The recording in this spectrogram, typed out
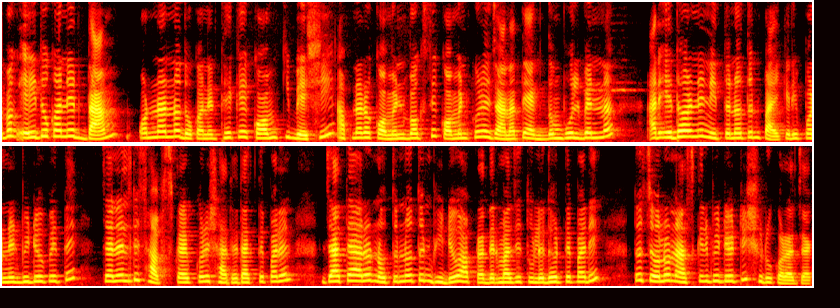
এবং এই দোকানের দাম অন্যান্য দোকানের থেকে কম কি বেশি? আপনারা কমেন্ট বক্সে কমেন্ট করে জানাতে একদম ভুলবেন না। আর এ ধরনের নিত্য নতুন পাইকারি পণ্যের ভিডিও পেতে চ্যানেলটি সাবস্ক্রাইব করে সাথে থাকতে পারেন যাতে আরও নতুন নতুন ভিডিও আপনাদের মাঝে তুলে ধরতে পারি। তো চলুন আজকের ভিডিওটি শুরু করা যাক।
